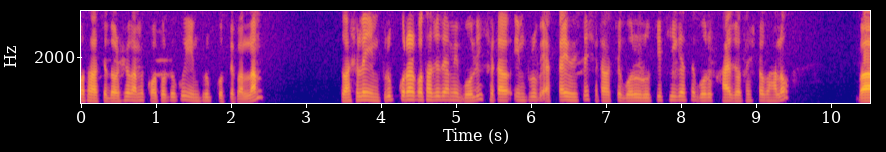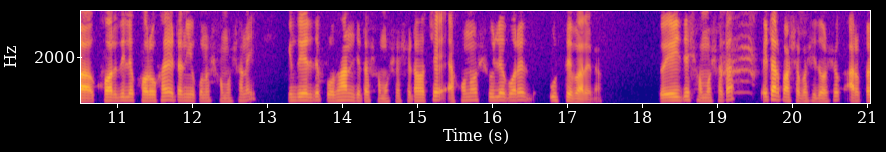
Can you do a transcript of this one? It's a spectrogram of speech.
কথা হচ্ছে দর্শক, আমি কতটুকু ইমপ্রুভ করতে পারলাম? তো আসলে ইমপ্রুভ করার কথা যদি আমি বলি, সেটা ইমপ্রুভ একটাই হয়েছে সেটা হচ্ছে গরুর রুচি ঠিক আছে, গরু খায় যথেষ্ট ভালো। বা খড় দিলে খড়ও খায়, এটা নিয়ে কোনো সমস্যা নেই। কিন্তু এর যে প্রধান যেটা সমস্যা, সেটা হচ্ছে এখনও শুইলে পরে উঠতে পারে না। তো এই যে সমস্যাটা, এটার পাশাপাশি দর্শক আরেকটা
